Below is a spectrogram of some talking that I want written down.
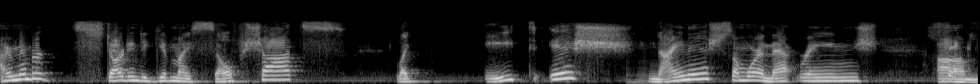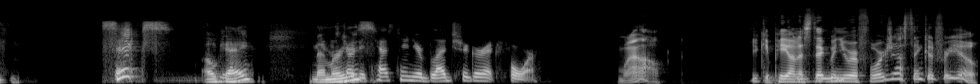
I remember starting to give myself shots like eight ish, Mhm. nine ish, somewhere in that range. Six. Um, six. Okay. Memories. Started testing your blood sugar at four. Wow, you could pee on a stick when Mhm. you were four, Justin. Good for you.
